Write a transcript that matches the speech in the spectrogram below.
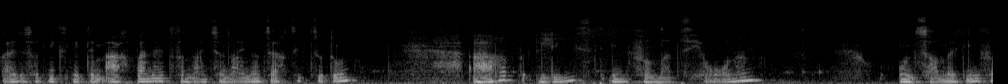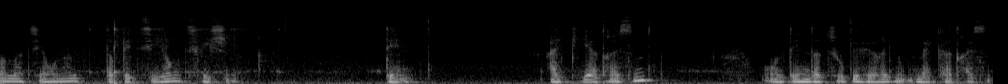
Das hat nichts mit dem ARPANET von 1969 zu tun. ARP liest Informationen und sammelt Informationen der Beziehung zwischen den IP-Adressen und den dazugehörigen MAC-Adressen.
